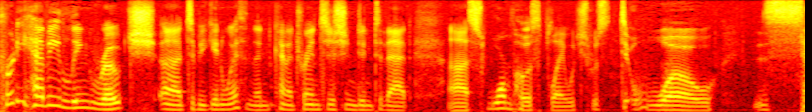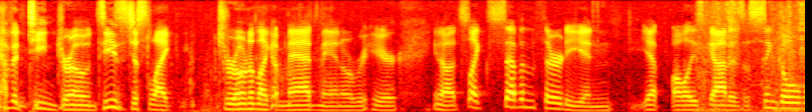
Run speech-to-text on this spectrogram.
pretty heavy Ling Roach uh, to begin with, and then kind of transitioned into that uh, Swarm Host play, which was whoa. 17 drones. He's just like droning like a madman over here. You know, it's like 7:30 and yep, all he's got is a single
